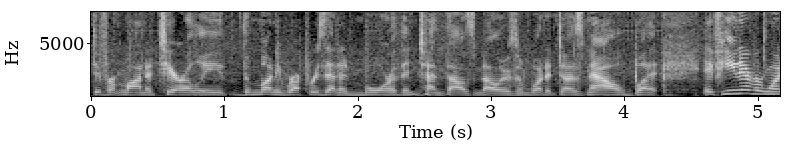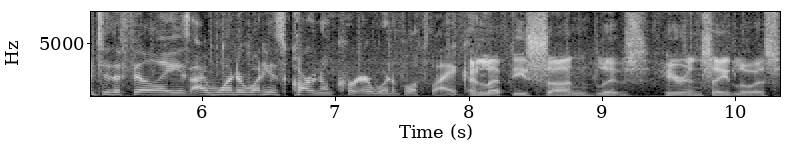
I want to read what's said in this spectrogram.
different monetarily. The money represented more than $10,000 than what it does now. But if he never went to the Phillies, I wonder what his Cardinal career would have looked like. And Lefty's son lives here in St. Louis.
